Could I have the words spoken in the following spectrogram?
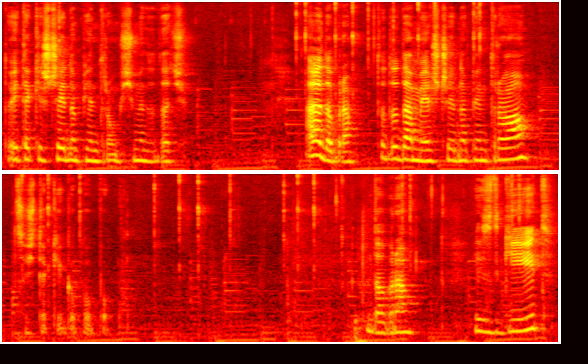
To i tak jeszcze jedno piętro musimy dodać. Ale dobra, to dodamy jeszcze jedno piętro. Coś takiego po boku. Dobra, jest git.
